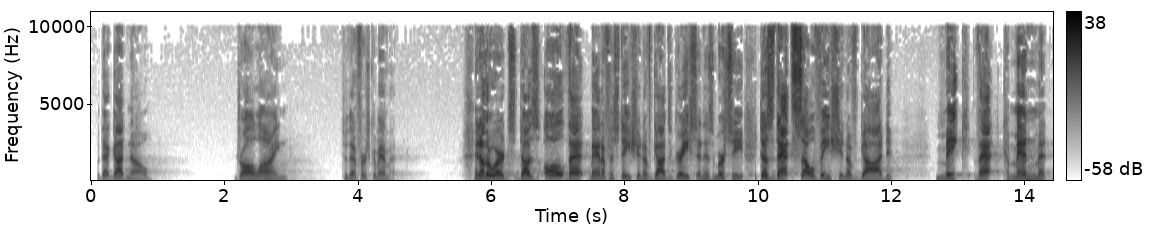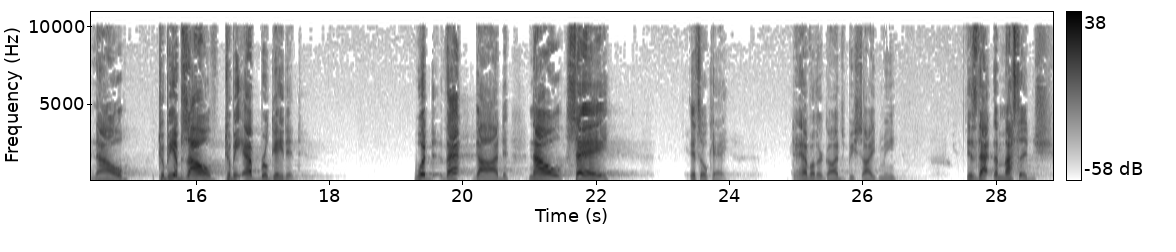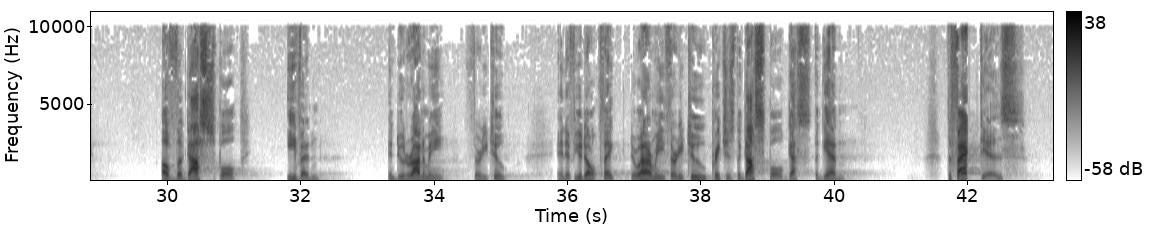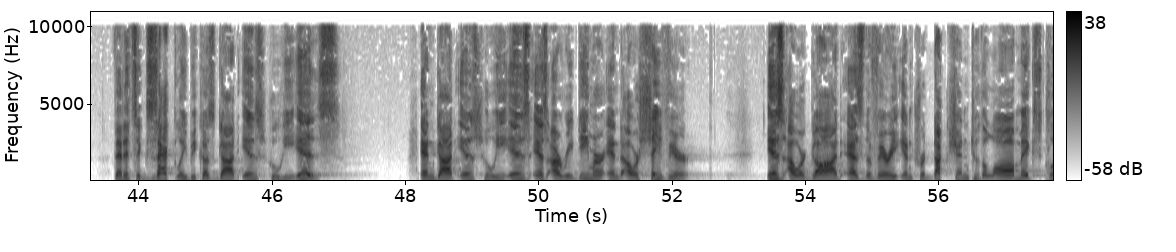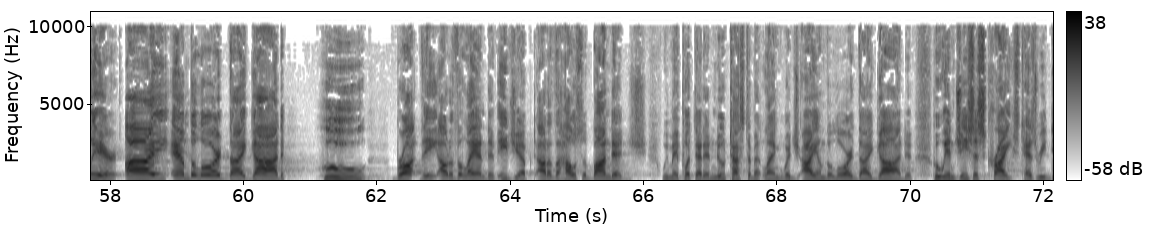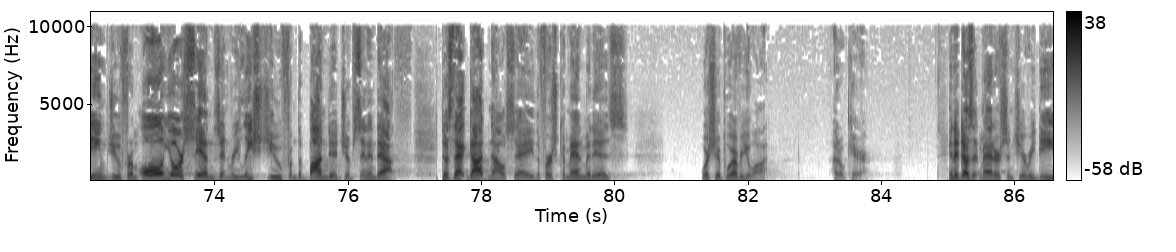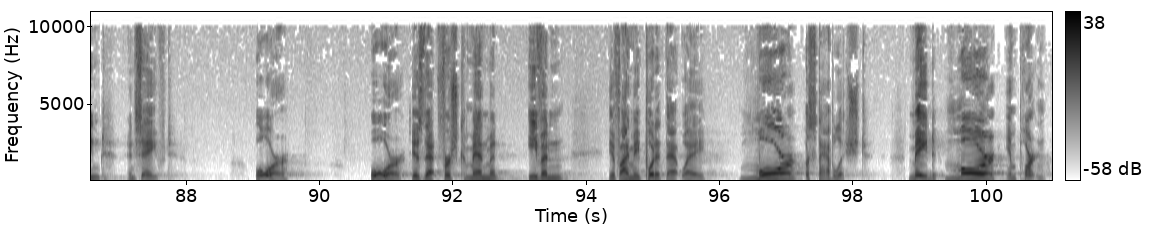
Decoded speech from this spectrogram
Would that God now draw a line to that first commandment? In other words, does all that manifestation of God's grace and His mercy, does that salvation of God make that commandment now to be absolved, to be abrogated. Would that God now say, it's okay to have other gods beside me? Is that the message of the gospel even in Deuteronomy 32? And if you don't think Deuteronomy 32 preaches the gospel, guess again. The fact is, that it's exactly because God is who He is. And God is who He is as our Redeemer and our Savior. Is our God as the very introduction to the law makes clear. I am the Lord thy God who brought thee out of the land of Egypt, out of the house of bondage. We may put that in New Testament language. I am the Lord thy God, who in Jesus Christ has redeemed you from all your sins and released you from the bondage of sin and death. Does that God now say the first commandment is worship whoever you want? I don't care. And it doesn't matter since you're redeemed and saved. Or, or is that first commandment even, if I may put it that way, more established, made more important,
